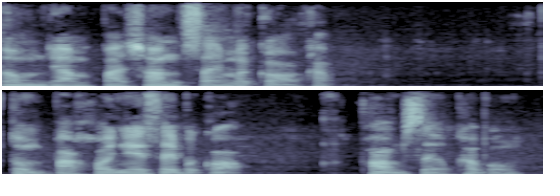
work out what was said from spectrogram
ต้มยำปลาช่อนใส่มะกอกครับ ต้มปลาคอใหญ่ใส่ประกอบ พร้อมเสิร์ฟครับผม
